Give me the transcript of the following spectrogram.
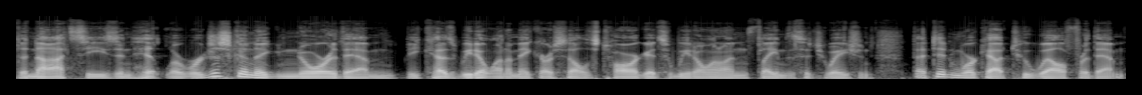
the Nazis and Hitler. We're just going to ignore them because we don't want to make ourselves targets and we don't want to inflame the situation. That didn't work out too well for them.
